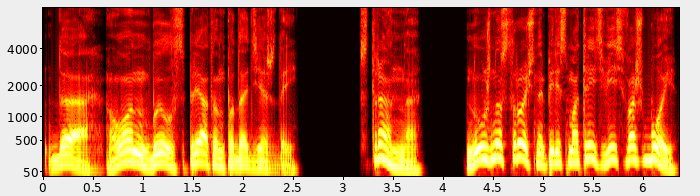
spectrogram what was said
Да, он был спрятан под одеждой. Странно. Нужно срочно пересмотреть весь ваш бой.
